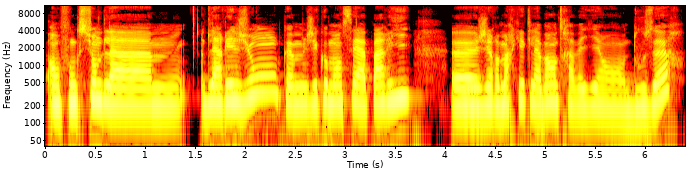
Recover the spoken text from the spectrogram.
en fonction de la, de la région, comme j'ai commencé à Paris, euh, j'ai remarqué que là-bas, on travaillait en 12 heures.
